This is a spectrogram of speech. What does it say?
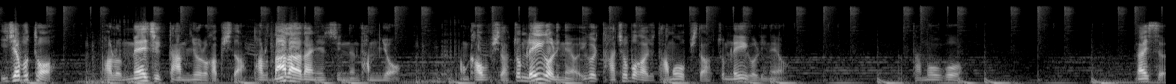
이제부터 바로 매직 담요로 갑시다. 바로 날아다닐 수 있는 담요 한번 가봅시다. 좀 레이 걸리네요. 이걸 다 접어가지고 다 모읍시다. 좀 레이 걸리네요. 다 모으고. 나이스.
